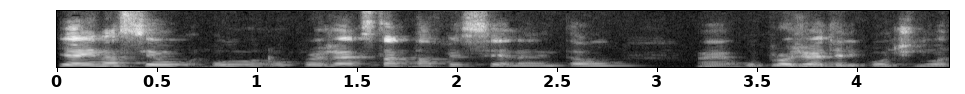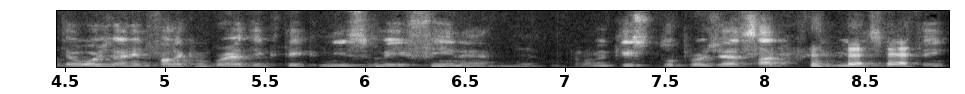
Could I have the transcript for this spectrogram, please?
E aí nasceu o, o projeto Startup PC, né? Então, é, o projeto ele continua até hoje. Né? A gente fala que um projeto tem que ter início, meio e fim, né? Pelo menos quem estudou o projeto sabe que tem um início e um fim.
